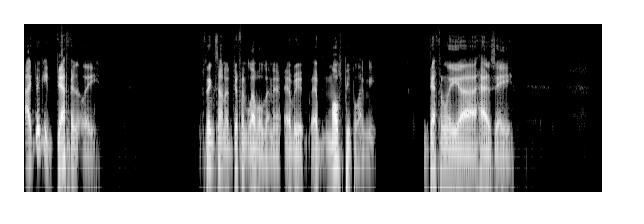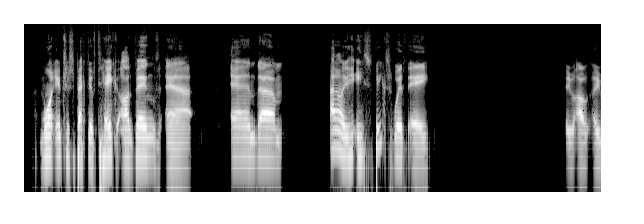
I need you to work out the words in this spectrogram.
I think he definitely thinks on a different level than every, every most people I meet. Definitely uh, has a more introspective take on things, uh, and um, I don't know. He, he speaks with a, a, a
